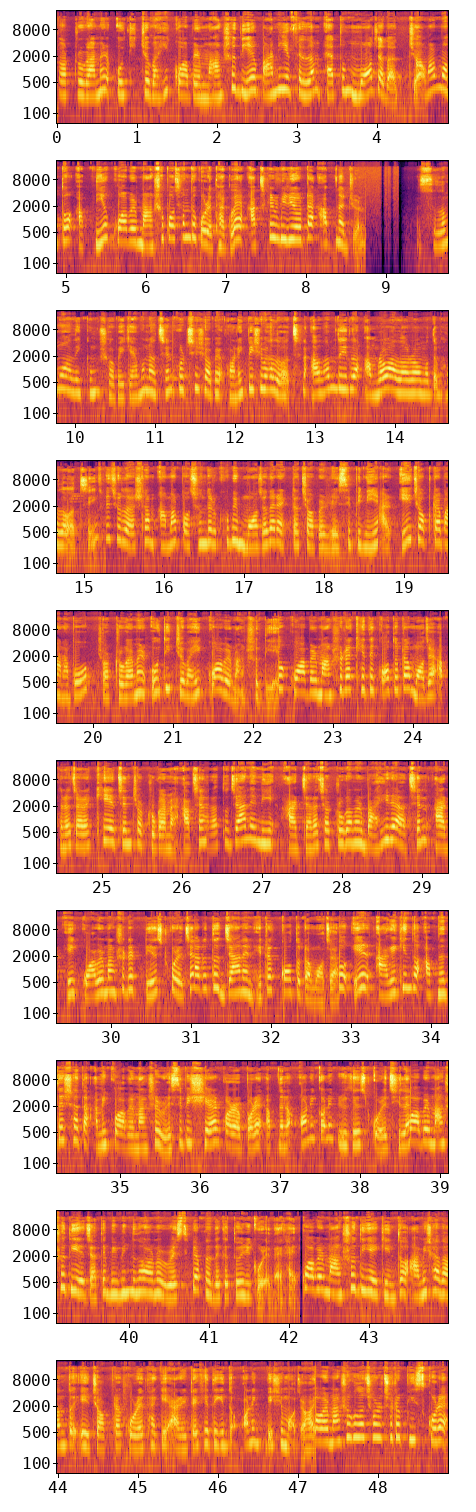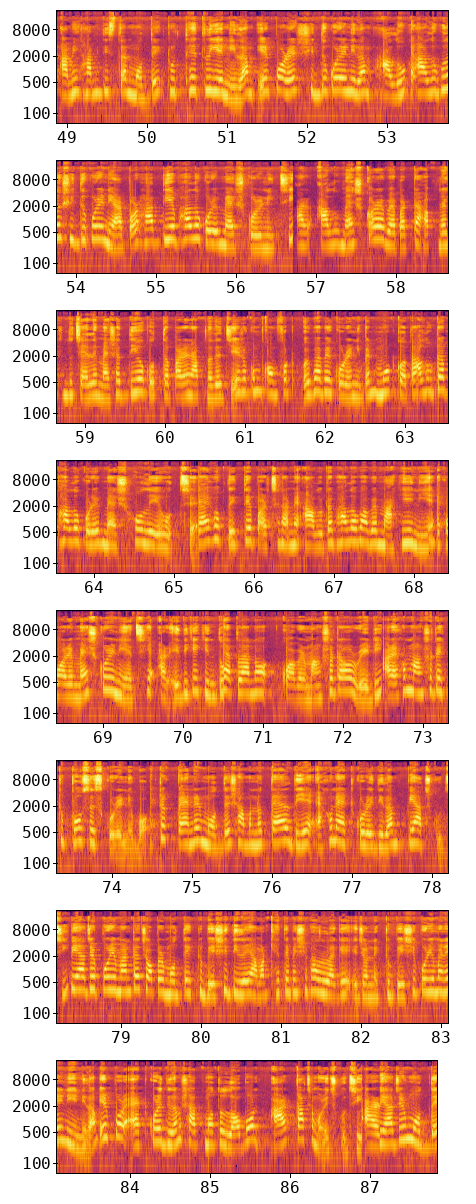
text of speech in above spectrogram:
চট্টগ্রামের ঐতিহ্যবাহী কোয়াবের মাংস দিয়ে বানিয়ে ফেললাম এত মজাদার। আমার মতো আপনিও কোয়াবের মাংস পছন্দ করে থাকলে আজকের ভিডিওটা আপনার জন্য আসসালামু আলাইকুম, সবাই কেমন আছেন? করছি সবাই অনেক বেশি ভালো আছেন। আলহামদুলিল্লাহ, আমরাও আল্লাহর রহমতে ভালো আছি। আজকে চলে আসলাম আমার পছন্দের খুবই মজাদার একটা চপের রেসিপি নিয়ে। আর এই চপটা বানাবো চট্টগ্রামের ঐতিহ্যবাহী কোয়াবের মাংস দিয়ে। তো কোয়াবের মাংসটা খেতে কতটা মজা আপনারা যারা খেয়েছেন চট্টগ্রামে আছেন, তারা তো জানেনই। আর যারা চট্টগ্রামের বাহিরে আছেন আর এই কোয়াবের মাংসটা টেস্ট করেছেন, তারা তো জানেন এটা কতটা মজা। তো এর আগে কিন্তু আপনাদের সাথে আমি কোয়াবের মাংসের রেসিপি শেয়ার করার পরে আপনারা অনেক অনেক রিকোয়েস্ট করেছিলেন। কোয়াবের মাংস দিয়ে যাতে বিভিন্ন ধরনের রেসিপি আপনাদেরকে তৈরি করে দেখায়। কোয়াবের মাংস দিয়ে কিন্তু আমি সাধারণত এই চপটা করে থাকি আর এটা খেতে কিন্তু অনেক বেশি মজা হয়। কোয়াবের মাংসগুলো ছোট ছোট পিস করে আমি হামিদিস্তার মধ্যে একটু থেতলিয়ে নিলাম। এরপরে সিদ্ধ করে নিলাম আলু। আলুগুলো সিদ্ধ করে নেওয়ার পর হাত দিয়ে ভালো করে ম্যাশ করে নিচ্ছি। আর আলু ম্যাশ করার ব্যাপারটা আপনারা কিন্তু চাইলে ম্যাশার দিয়েও করতে পারেন। আপনাদের যেরকম কমফোর্ট ওইভাবে করে নেবেন। মোট কথা আলুটা ভালো করে ম্যাশ হলে হচ্ছে। যাই হোক, দেখতে পারছেন আমি আলুটা ভালোভাবে মাখিয়ে নিয়ে একবারে ম্যাশ করে নিয়েছি, আর এদিকে কিন্তু থেতলানো কোয়াবের মাংসটাও রেডি আর এখন মাংসটা একটু প্রসেস করে নেব। একটা প্যানের মধ্যে সামান্য তেল দিয়ে এখন অ্যাড করে দিলাম পেঁয়াজ কুচি। পেঁয়াজের পরিমাণটা চপের মধ্যে একটু বেশি দিলে আমার খেতে বেশি ভালো লাগে, এজন্য একটু বেশি পরিমাণেই নিয়ে নিলাম। এরপর অ্যাড করে দিলাম স্বাদ মতো লবণ আর কাঁচামরিচ কুচি। আর পেঁয়াজের মধ্যে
